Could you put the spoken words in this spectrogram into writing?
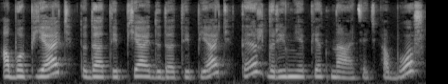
Або 5 додати 5 додати 5 теж дорівнює 15. Або ж,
